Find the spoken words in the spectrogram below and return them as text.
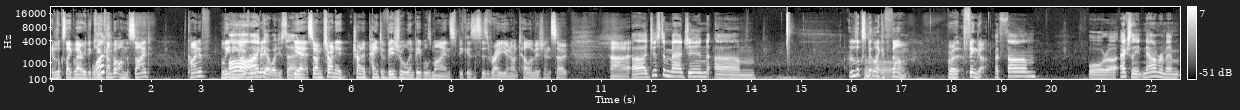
it looks like Larry the What? cucumber on the side, kind of leaning oh, over. a I bit. get what you're saying. Yeah, so I'm trying to trying to paint a visual in people's minds because this is radio, not television. So, uh, Uh, just imagine. Um, it looks a bit like a Oh. thumb or a finger. a thumb or uh, actually now I'm remem-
